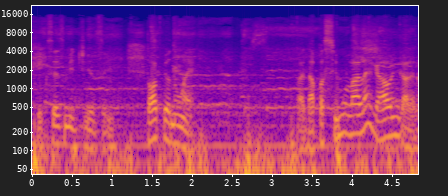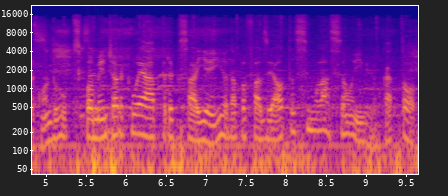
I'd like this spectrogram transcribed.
O que, que vocês me dizem? Top ou não é? Vai dar pra simular legal, hein, galera. Quando, principalmente a hora que o EATRA sair aí, dá pra fazer alta simulação aí, vai ficar top.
